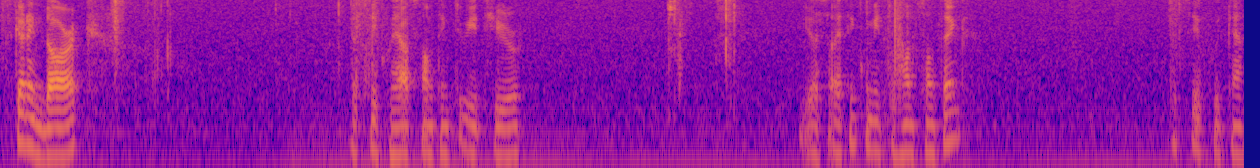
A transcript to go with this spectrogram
It's getting dark. Let's see if we have something to eat here. Yes, I think we need to hunt something. Let's see if we can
